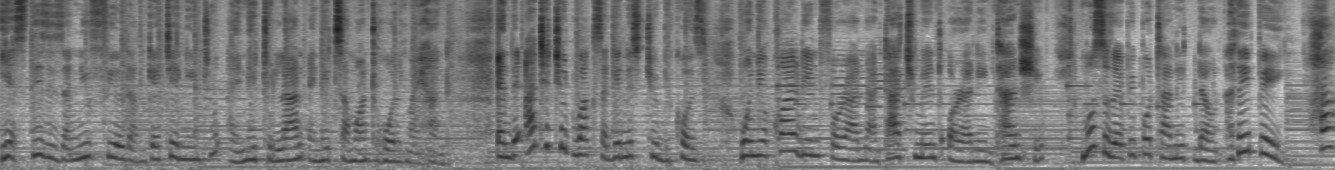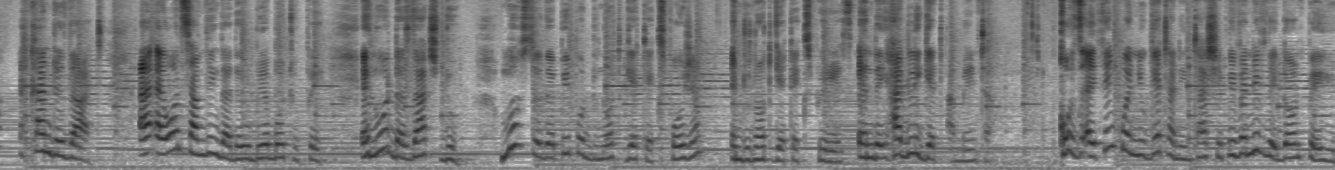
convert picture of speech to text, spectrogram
yes this is a new field i'm getting into. I need to learn. I need someone to hold my hand. And the attitude works against you because when you're called in for an attachment or an internship most of the people turn it down. Are they paying? Huh? I can't do that. I, I want something that they will be able to pay. And what does that do? Most of the people do not get exposure and do not get experience and they hardly get a mentor because I think when you get an internship, even if they don't pay you,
